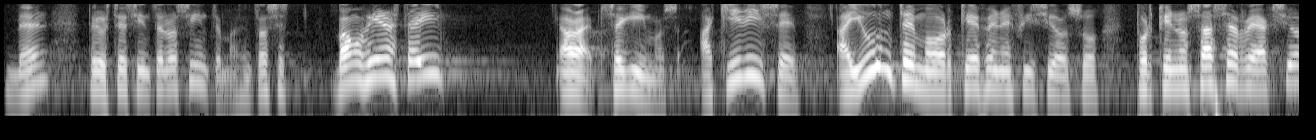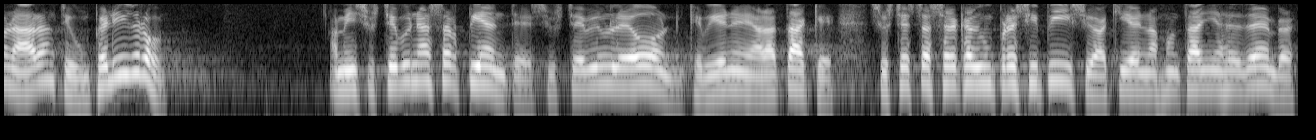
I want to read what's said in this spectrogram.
¿Ven? Pero usted siente los síntomas. Entonces, ¿vamos bien hasta ahí? Ahora, seguimos. Aquí dice, hay un temor que es beneficioso porque nos hace reaccionar ante un peligro. A mí, si usted ve una serpiente, si usted ve un león que viene al ataque, si usted está cerca de un precipicio aquí en las montañas de Denver,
